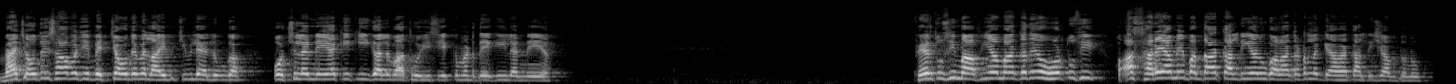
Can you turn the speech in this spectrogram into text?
ਮੈਂ ਚੌਧਰੀ ਸਾਹਿਬ ਅਜੇ ਵਿੱਚ ਆਉਂਦੇ, ਮੈਂ ਲਾਈਵ 'ਚ ਵੀ ਲੈ ਲੂੰਗਾ ਪੁੱਛ ਲੈਣੇ ਆ ਕਿ ਕੀ ਗੱਲਬਾਤ ਹੋਈ ਸੀ, ਇੱਕ ਮਿੰਟ ਦੇਖ ਹੀ ਲੈਣੇ ਆ। ਫਿਰ ਤੁਸੀਂ ਮਾਫੀਆਂ ਮੰਗਦੇ ਹੋ ਹੁਣ ਤੁਸੀਂ ਆ ਸਰੇਆਮੇ ਬੰਦਾ ਅਕਾਲੀਆਂ ਨੂੰ ਗਾਲਾਂ ਕੱਢਣ ਲੱਗਿਆ ਹੋਇਆ, ਅਕਾਲੀ ਸ਼ਬਦ ਨੂੰ।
